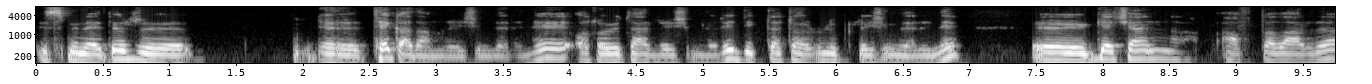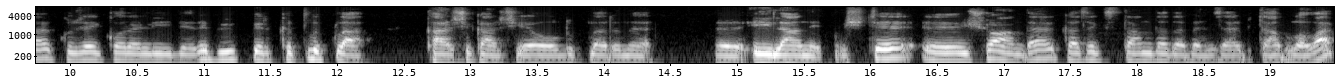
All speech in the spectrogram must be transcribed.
ismi nedir? E, e, tek adam rejimlerini, otoriter rejimleri, diktatörlük rejimlerini. E, geçen haftalarda Kuzey Kore lideri büyük bir kıtlıkla karşı karşıya olduklarını e, ilan etmişti. E, şu anda Kazakistan'da da benzer bir tablo var.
